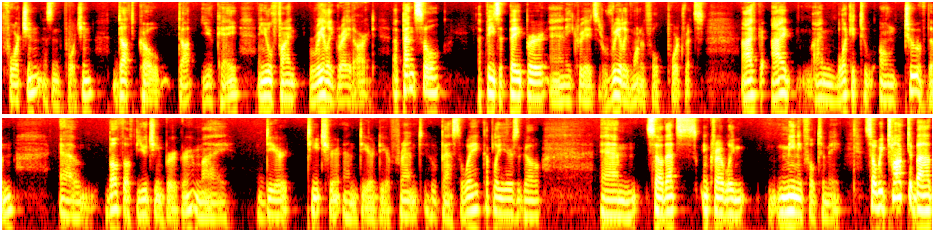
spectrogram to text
fortune as in fortune, .co.uk, and you'll find really great art. A pencil, a piece of paper, and he creates really wonderful portraits. I've, I, I'm lucky to own two of them, uh, both of Eugene Burger, my dear teacher and dear, dear friend who passed away a couple of years ago. Um, so that's incredibly meaningful to me. So we talked about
